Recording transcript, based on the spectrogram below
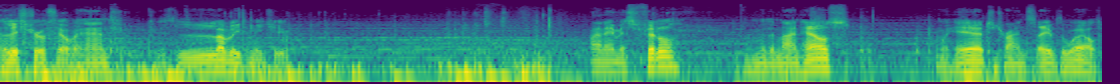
Alustriel Silverhand. It is lovely to meet you. My name is Fiddle. I'm with the Nine Hells. And we're here to try and save the world.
